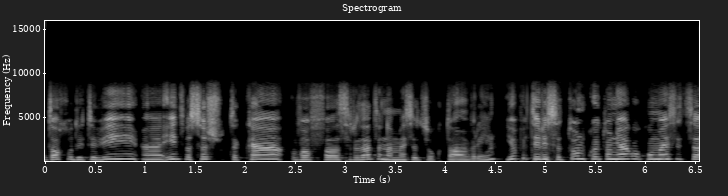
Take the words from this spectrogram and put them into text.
доходите ви идва също така в средата на месец октомври. Юпитер и Сатурн, които няколко месеца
